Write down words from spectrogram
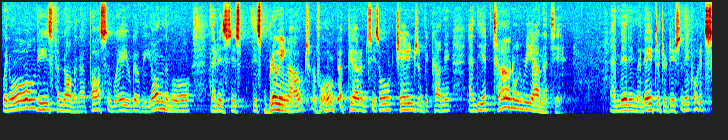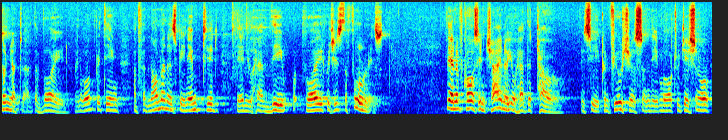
When all these phenomena pass away, you go beyond them all, there is this, this blowing out of all appearances, all change and becoming, and the eternal reality. And then in the later tradition, they call it sunyata, the void. When everything, a phenomenon has been emptied, then you have the void, which is the fullness. Then, of course, in China, you have the Tao, you see, Confucius and the more traditional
